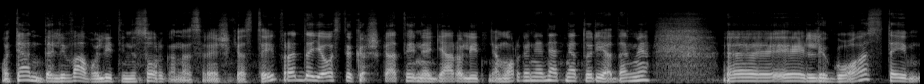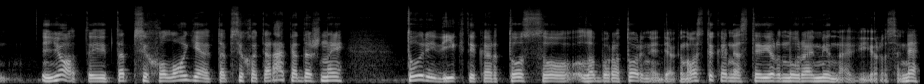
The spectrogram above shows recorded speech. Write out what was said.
o ten dalyvavo lytinis organas, reiškia, tai pradeda jausti kažką tai negero lytiniam organė, net neturėdami e, lygos. Tai jo, tai ta psichologija, ta psichoterapija dažnai turi vykti kartu su laboratorine diagnostika, nes tai ir nuramina virusą. Ne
